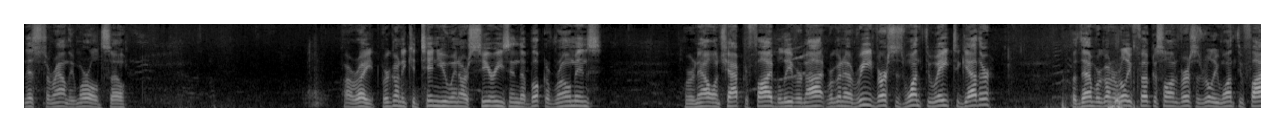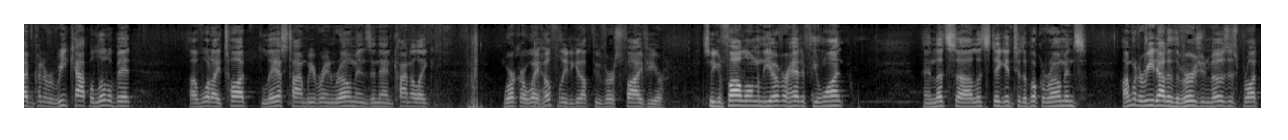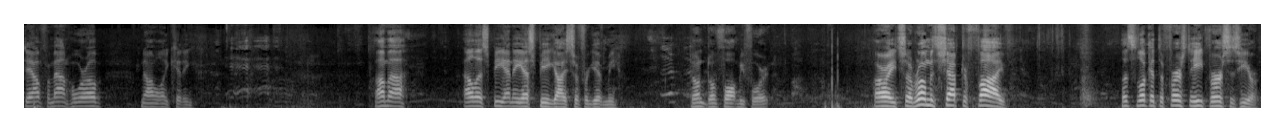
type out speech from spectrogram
this surrounding world. So, all right, we're going to continue in our series in the book of Romans. We're now on chapter 5, believe it or not. We're going to read verses 1 through 8 together, but then we're going to really focus on verses really 1 through 5. and kind of recap a little bit of what I taught last time we were in Romans and then kind of like work our way, hopefully, to get up through verse 5 here. So you can follow along in the overhead if you want. And let's, uh, let's dig into the book of Romans. I'm going to read out of the version Moses brought down from Mount Horeb. No, I'm only kidding. I'm a LSB, NASB guy, so forgive me. Don't, don't fault me for it. All right, so Romans chapter 5. Let's look at the first eight verses here.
